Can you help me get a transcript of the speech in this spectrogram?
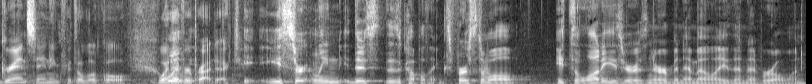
grandstanding for the local whatever Well, project? You certainly there's there's a couple things. First of all, it's a lot easier as an urban MLA than a rural one.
